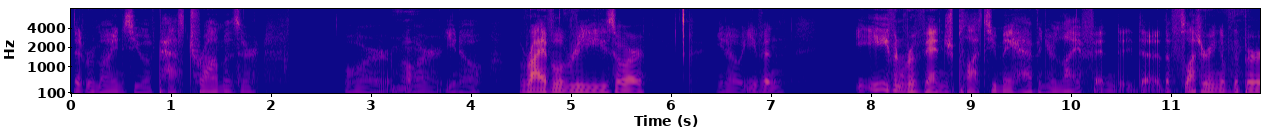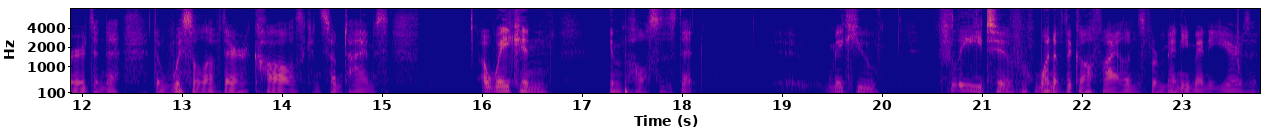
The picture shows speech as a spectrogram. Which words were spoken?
that reminds you of past traumas or or Mm. or you know rivalries or you know even even revenge plots you may have in your life and the the fluttering of the birds and the the whistle of their calls can sometimes awaken impulses that uh, make you flee to one of the Gulf Islands for many many years. And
